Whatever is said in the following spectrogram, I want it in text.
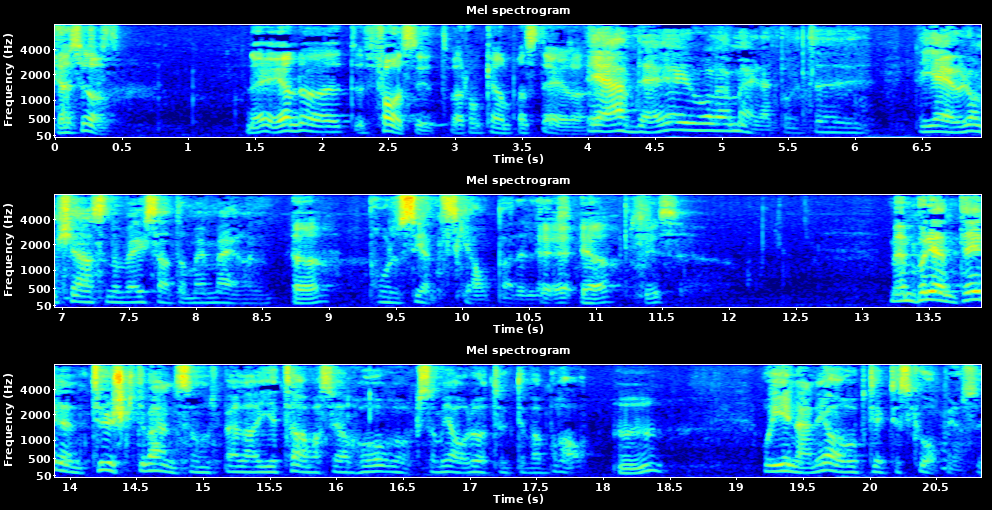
Ja, så. Det är ändå ett facit vad de kan prestera. Ja, det håller jag med dig på. Eh, Det ger ju dem chansen att visa att de är mer än Ja, producentskapade. Liksom. eh, ja precis. Men på den tiden, tyskt band som spelar gitarrbaserad hårdrock som jag då tyckte var bra. Mm. Och innan jag upptäckte Scorpions så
